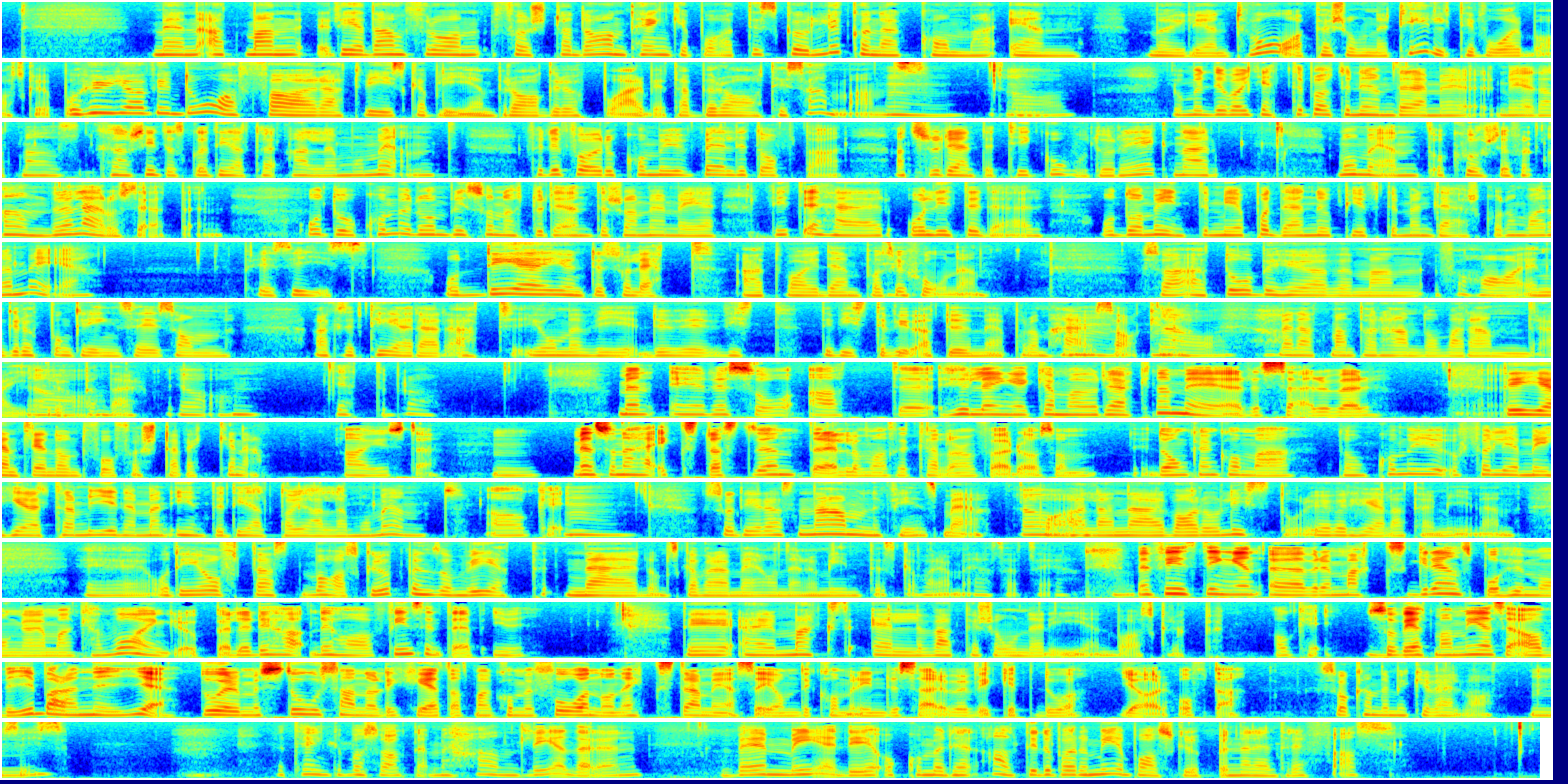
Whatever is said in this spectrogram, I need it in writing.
Men att man redan från första dagen tänker på att det skulle kunna komma en, möjligen två personer till till vår basgrupp. Och hur gör vi då för att vi ska bli en bra grupp och arbeta bra tillsammans? Mm. Ja. Jo, men det var jättebra att du nämnde det med, med, att man kanske inte ska delta i alla moment. För det förekommer ju väldigt ofta att studenter tillgodoräknar moment och kurser från andra lärosäten. Och då kommer de bli sådana studenter som är med lite här och lite där. Och de är inte med på den uppgiften, men där ska de vara med. Precis. Och det är ju inte så lätt att vara i den positionen. Så att då behöver man ha en grupp omkring sig som accepterar att jo men vi, du, visst, det visste vi ju att du är med på de här Mm, sakerna. ja. Men att man tar hand om varandra i Ja. gruppen där. Ja, Mm. jättebra. Men är det så att eh, hur länge kan man räkna med reserver? Det är egentligen de två första veckorna. Ja, just det. Mm. Men sådana här extra studenter eller vad man ska kalla dem för då, som, de kan komma... De kommer ju att följa med hela terminen men inte delta i alla moment. Ja, okej. Mm. Så deras namn finns med Ja. på alla närvarolistor över hela terminen. Eh, och det är oftast basgruppen som vet när de ska vara med och när de inte ska vara med. så att säga. Men finns det ingen övre maxgräns på hur många man kan vara i en grupp? Eller det, ha, det har, finns inte? i- Det är max 11 personer i en basgrupp. Okej, så vet man med sig, ja vi är bara nio, då är det med stor sannolikhet att man kommer få någon extra med sig om det kommer in reserver, vilket det då gör ofta. Så kan det mycket väl vara. Mm. Precis. Jag tänkte på sak där med handledaren. Vem är det och kommer den alltid att vara med i basgruppen när den träffas?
